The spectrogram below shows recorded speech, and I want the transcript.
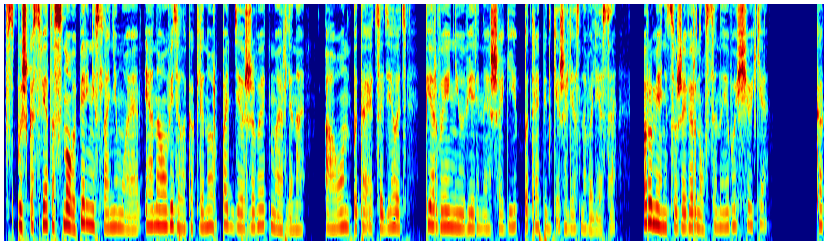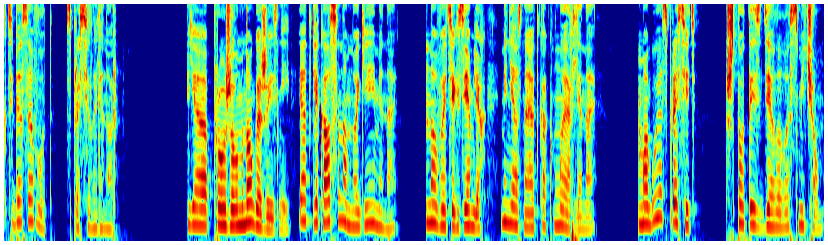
Вспышка света снова перенесла немое, и она увидела, как Ленор поддерживает Мерлина, а он пытается делать первые неуверенные шаги по тропинке железного леса. Румянец уже вернулся на его щеки. «Как тебя зовут?» — спросила Ленор. Я прожил много жизней и откликался на многие имена. Но в этих землях меня знают как Мерлина. Могу я спросить, что ты сделала с мечом?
